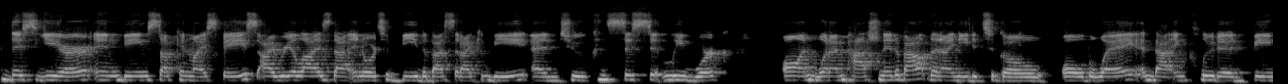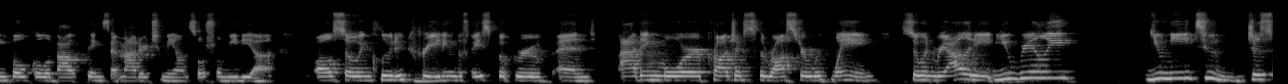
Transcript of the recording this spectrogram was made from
this year in being stuck in my space, I realized that in order to be the best that I can be and to consistently work on what I'm passionate about, then I needed to go all the way. And that included being vocal about things that matter to me on social media also included mm-hmm. creating the Facebook group and adding more projects to the roster with Wayne. So in reality, you really you need to just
